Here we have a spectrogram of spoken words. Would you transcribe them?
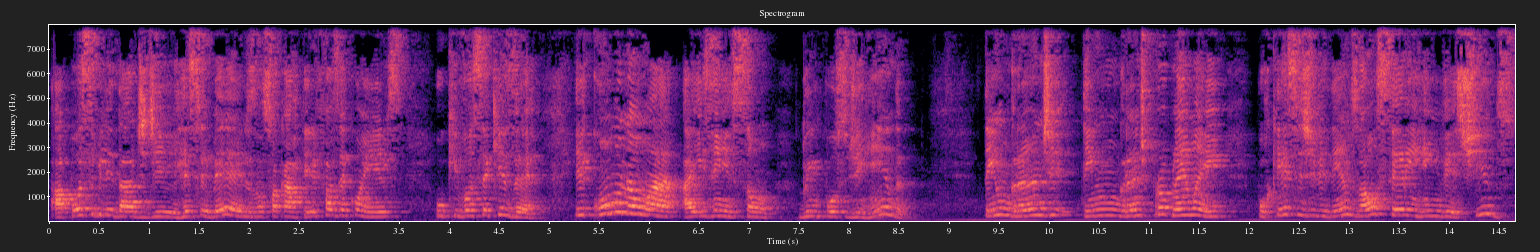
a possibilidade de receber eles na sua carteira e fazer com eles o que você quiser. E como não há a isenção do imposto de renda, tem um grande, tem um grande problema aí porque esses dividendos, ao serem reinvestidos,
